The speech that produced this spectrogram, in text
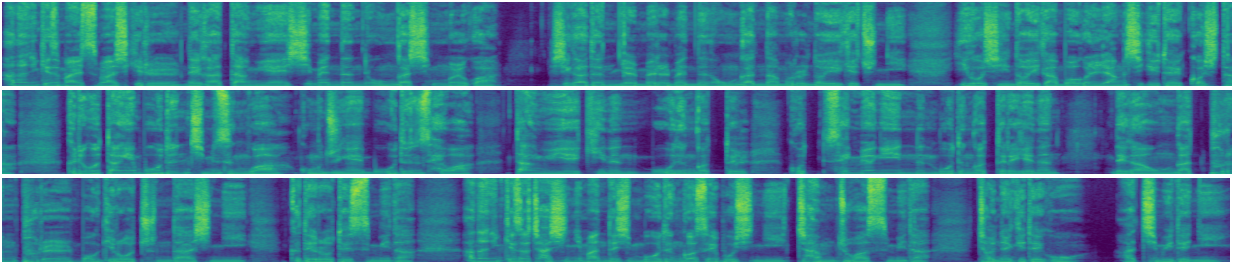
하나님께서 말씀하시기를 내가 땅 위에 씨 맺는 온갖 식물과 씨가 든 열매를 맺는 온갖 나무를 너희에게 주니 이것이 너희가 먹을 양식이 될 것이다. 그리고 땅의 모든 짐승과 공중의 모든 새와 땅 위에 기는 모든 것들 곧 생명이 있는 모든 것들에게는 내가 온갖 푸른 풀을 먹이로 준다 하시니 그대로 됐습니다. 하나님께서 자신이 만드신 모든 것을 보시니 참 좋았습니다. 저녁이 되고 아침이 되니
